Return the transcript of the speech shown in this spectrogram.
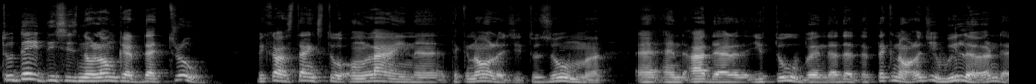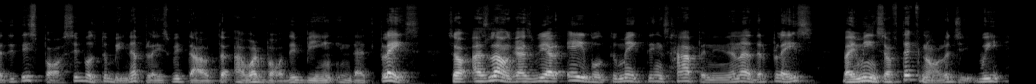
today this is no longer that true because thanks to online uh, technology, to Zoom uh, and other YouTube and other technology, we learn that it is possible to be in a place without our body being in that place. So as long as we are able to make things happen in another place by means of technology, we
